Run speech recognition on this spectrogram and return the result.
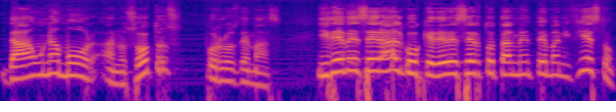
da un amor a nosotros por los demás. Y debe ser algo que debe ser totalmente manifiesto.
